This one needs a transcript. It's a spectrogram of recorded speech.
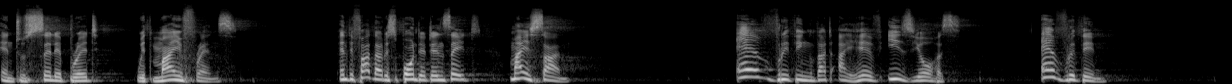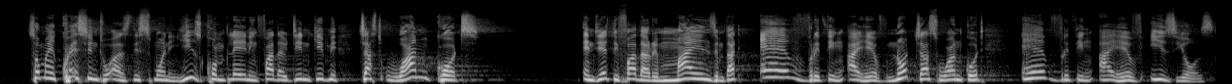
and to celebrate with my friends. And the father responded and said, My son, everything that I have is yours. Everything. So, my question to us this morning he's complaining, Father, you didn't give me just one goat. And yet the Father reminds him that everything I have, not just one goat, everything I have is yours.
